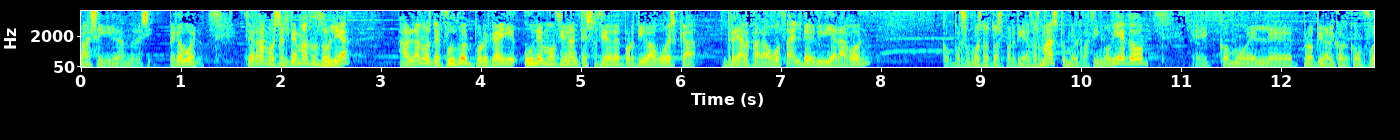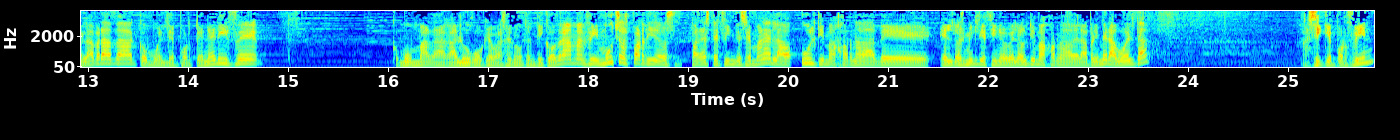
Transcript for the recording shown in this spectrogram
va a seguir dando de sí. Pero bueno, cerramos el tema Zozulia. Hablamos de fútbol porque hay una emocionante Sociedad Deportiva Huesca Real Zaragoza, el Derby de Aragón, con por supuesto otros partidazos más, como el Racing Oviedo, eh, como el eh, propio Alcorcón Fuenlabrada, como el Deport Tenerife, como un Málaga Lugo que va a ser un auténtico drama, en fin, muchos partidos para este fin de semana, la última jornada del el 2019, la última jornada de la primera vuelta. Así que por fin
